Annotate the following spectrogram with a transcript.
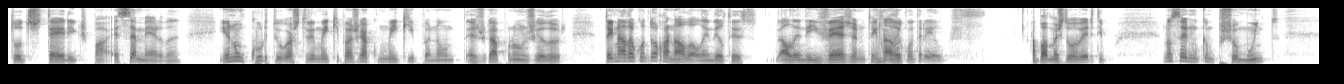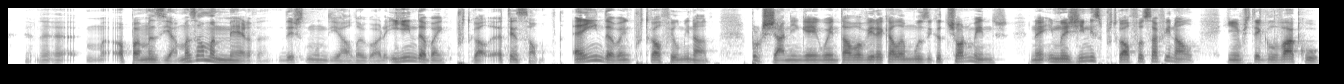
todos histéricos, pá, essa merda. Eu não curto, eu gosto de ver uma equipa a jogar como uma equipa, não a jogar por um jogador. Não tenho nada contra o Ronaldo, além dele ter, além da inveja, não tenho nada contra ele. Ah, pá, mas estão a ver, tipo, não sei, nunca me puxou muito. Uh, opa, mas, yeah, mas há uma merda deste Mundial agora. E ainda bem que Portugal, atenção, malta, ainda bem que Portugal foi eliminado. Porque já ninguém aguentava ouvir aquela música de Sean Mendes. Né? Imagine se Portugal fosse à final. Íamos ter que levar com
